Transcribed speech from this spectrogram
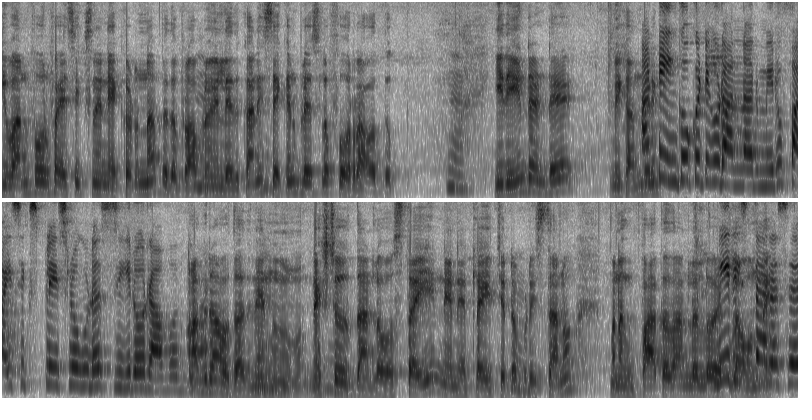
ఈ one four five six nine ఎక్కడున్నా పెద్ద ప్రాబ్లం ఏం లేదు. కానీ సెకండ్ ప్లేస్లో ఫోర్ రావద్దు. ఇది ఏంటంటే మీకు అందరికి అంటే ఇంకొకటి కూడా అన్నారు మీరు ఫైవ్ సిక్స్ ప్లేస్లో కూడా జీరో రావద్దు అవి రావద్దు. అది నేను నెక్స్ట్ దాంట్లో వస్తాయి. నేను ఎట్లా ఇచ్చేటప్పుడు ఇస్తాను. మనం పాత దాంట్లో మీరు ఎట్లా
